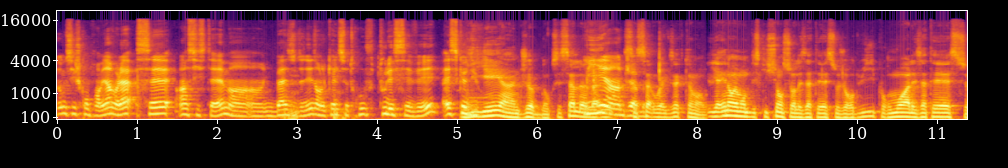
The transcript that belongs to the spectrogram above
Donc si je comprends bien, voilà, c'est un système, un- un- une base de données dans laquelle se trouvent tous les CV. Est-ce que du Lié à un job, donc c'est ça le. Lié à un job. ça, ouais, exactement. Il y a énormément de discussions sur les ATS aujourd'hui. Pour moi, les ATS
